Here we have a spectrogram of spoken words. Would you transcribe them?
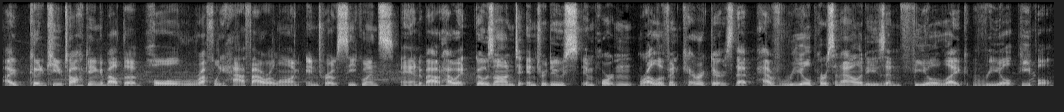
I could keep talking about the whole roughly half hour long intro sequence and about how it goes on to introduce important, relevant characters that have real personalities and feel like real people,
